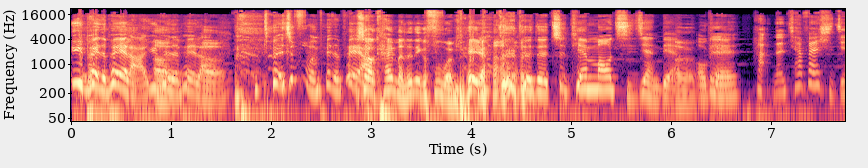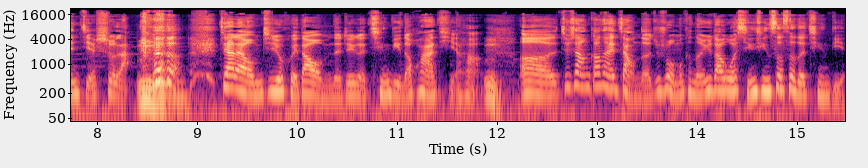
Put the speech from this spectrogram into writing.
玉佩的佩啦，玉佩的佩啦，呃对，是傅文佩的佩是要啊。开门的那个傅文佩啊。对对对，是天猫旗舰店嗯，OK。，好，那恰饭时间结束啦。嗯，接下来我们继续回到我们的这个情敌的话题哈。嗯，呃，就像刚才讲的，就是我们可能遇到过形形色色的情敌，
